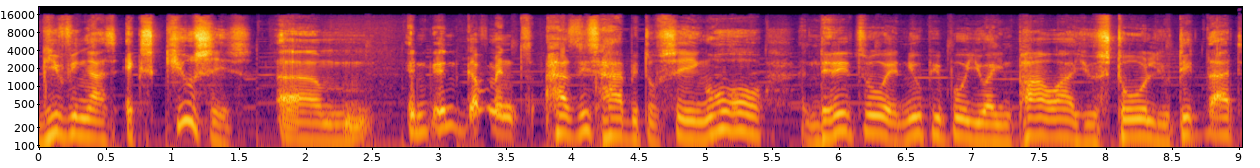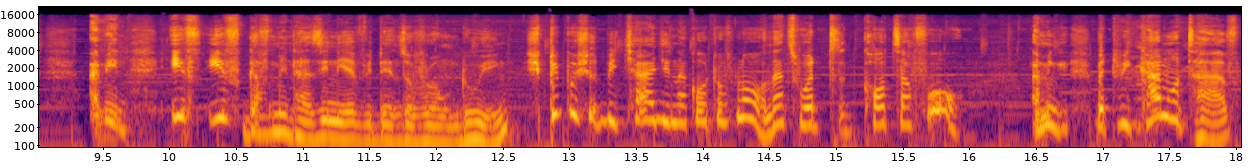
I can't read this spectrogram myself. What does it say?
giving us excuses. Um, and, and government has this habit of saying, "Oh, Nderito and new people, you are in power, you stole, you did that." I mean, if if government has any evidence of wrongdoing, people should be charged in a court of law. That's what courts are for. I mean, but we cannot have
